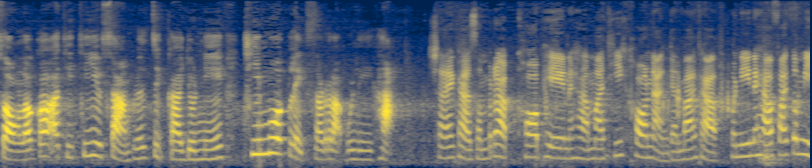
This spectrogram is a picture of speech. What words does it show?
22 แล้วก็อาทิตย์ที่ 23 พฤศจิกายนนี้ที่มวกเหล็กสระบุรีค่ะ ใช่ค่ะสำหรับคอเพลงนะคะมาที่คอหนังกันบ้างค่ะ วันนี้นะคะฟ้าก็มี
